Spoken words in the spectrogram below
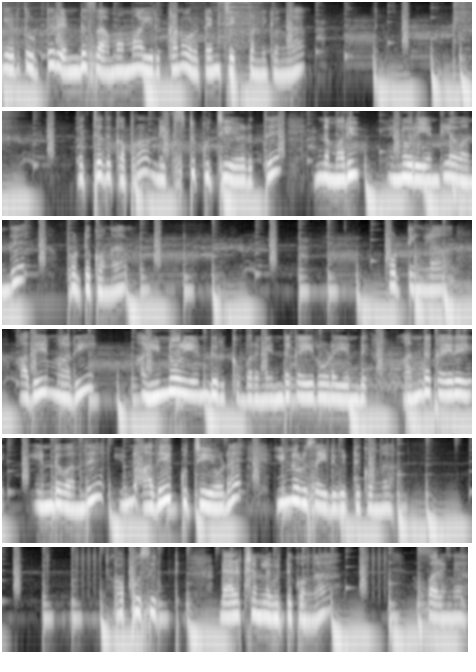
எடுத்து விட்டு ரெண்டு சமமாக இருக்கான்னு ஒரு டைம் செக் பண்ணிக்கோங்க. வச்சதுக்கப்புறம் நெக்ஸ்ட்டு குச்சியை எடுத்து இந்த மாதிரி இன்னொரு எண்டில் வந்து போட்டுக்கோங்க. போட்டிங்களா? அதே மாதிரி இன்னொரு எண்டு இருக்குது பாருங்கள் இந்த கயிறோட எண்டு. அந்த கயிறை எண்டு வந்து இன்னும் அதே குச்சியோட இன்னொரு சைடு விட்டுக்கோங்க. ஆப்போசிட் டைரக்ஷனில் விட்டுக்கோங்க. பாருங்கள்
